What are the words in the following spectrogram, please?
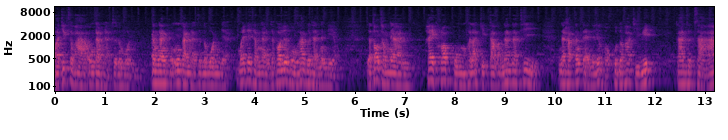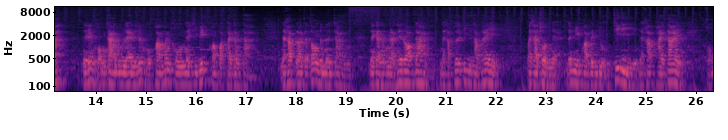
มาชิกสภาองค์การบริหารส่วนตำบล ทำงานขององค์การบริหารส่วนตำบลเนี่ยไม่ได้ทำงานเฉพาะเรื่องโครงสร้างพื้นฐานอย่างเดียว จะต้องทำงานให้ครอบคลุมภารกิจตามอำนาจหน้าที่นะครับ ตั้งแต่ในเรื่องของคุณภาพชีวิต การศึกษา ในเรื่องของการดูแลในเรื่องของความมั่นคงในชีวิตความปลอดภัยต่างๆนะครับ เราจะต้องดำเนินการในการทำงานให้รอบด้านนะครับ เพื่อที่จะทำให้ประชาชนเนี่ยได้มีความเป็นอยู่ที่ดีนะครับ ภายใต้ของ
